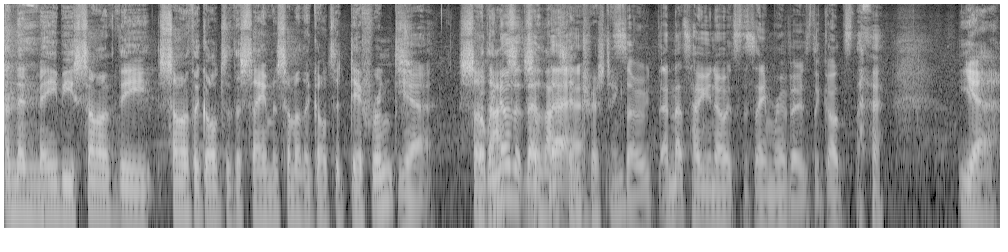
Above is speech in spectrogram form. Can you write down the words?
and then maybe some of the some of the gods are the same and some of the gods are different. Yeah. So we know that that's- they're so that's there. interesting. So and that's how you know it's the same river as the gods there. Yeah.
